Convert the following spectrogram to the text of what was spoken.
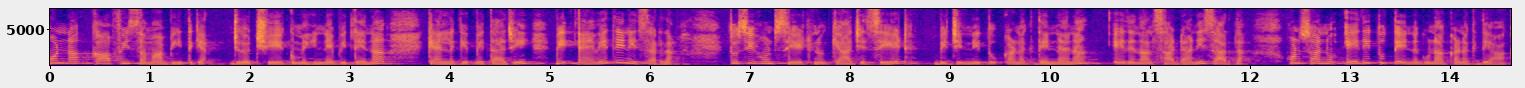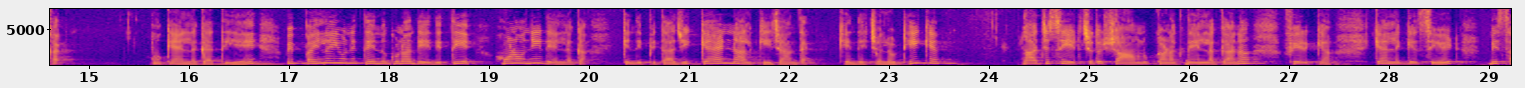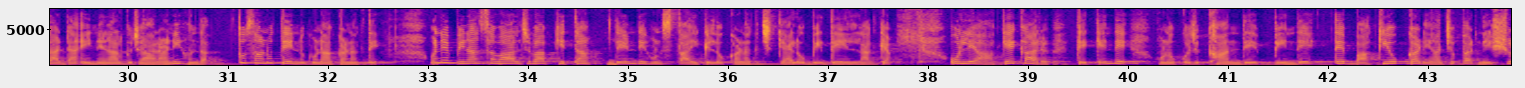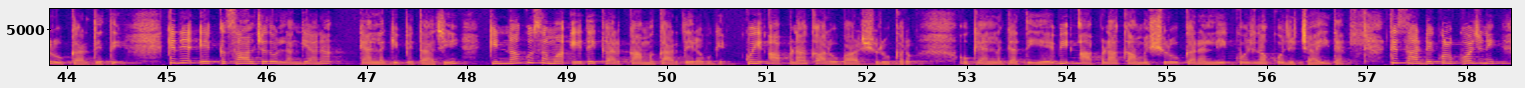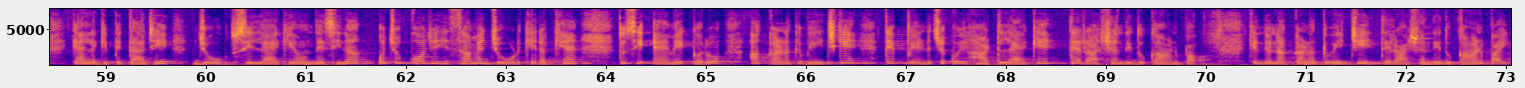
ਹੁਣ ਨਾ ਕਾਫੀ ਸਮਾਂ ਬੀਤ ਗਿਆ। ਜਦੋਂ 6 ਕੁ ਮਹੀਨੇ ਬੀਤੇ ਨਾ, ਕਹਿਣ ਲੱਗੇ, ਪਿਤਾ ਜੀ, ਵੀ ਐਵੇਂ ਤੇ ਨਹੀਂ ਸਰਦਾ। ਤੁਸੀਂ ਹੁਣ ਸੇਠ ਨੂੰ ਕਿਹਾ ਜੇ ਸੇਠ, ਵੀ ਜਿੰਨੀ ਤੂੰ ਕਣਕ ਦੇਣਾ ਨਾ, ਇਹਦੇ ਨਾਲ ਸਾਡਾ ਨਹੀਂ ਸਰਦਾ। ਹੁਣ ਸਾਨੂੰ ਇਹਦੀ ਤੂੰ ਤਿੰਨ ਗੁਣਾ ਕਣਕ ਦਿਆ ਕਰ। ਉਹ ਕਹਿਣ ਲੱਗਾ, ਧੀਏ, ਵੀ ਪਹਿਲਾਂ ਹੀ ਉਹਨੇ ਤਿੰਨ ਗੁਣਾ ਦੇ ਦਿੱਤੀ ਏ, ਹੁਣ ਉਹ ਨਹੀਂ ਦੇਣ ਲੱਗਾ। ਕਹਿੰਦੇ ਪਿਤਾ ਜੀ ਕਹਿਣ ਨਾਲ ਕੀ ਜਾਂਦਾ ਹੈ? ਕਹਿੰਦੇ, ਚਲੋ ਠੀਕ ਹੈ ਅੱਜ ਸੇਠ ਜਦੋਂ ਸ਼ਾਮ ਨੂੰ ਕਣਕ ਦੇਣ ਲੱਗਾ ਨਾ, ਫਿਰ ਕਿਆ? ਕਹਿਣ ਲੱਗੇ, ਸੇਠ, ਵੀ ਸਾਡਾ ਇੰਨੇ ਨਾਲ ਗੁਜ਼ਾਰਾ ਨਹੀਂ ਹੁੰਦਾ। ਤੂੰ ਸਾਨੂੰ ਤਿੰਨ ਗੁਣਾ ਕਣਕ ਦੇ। ਉਹਨੇ ਬਿਨਾਂ ਸਵਾਲ ਜਵਾਬ ਕੀਤਾ, ਦਿਨ ਦੀ ਹੁਣ 27 ਕਿਲੋ ਕਣਕ ਚ ਕਹਿ ਲੋ ਵੀ ਦੇਣ ਲੱਗ ਗਿਆ। ਉਹ ਲਿਆ ਕੇ ਘਰ ਤੇ ਕਹਿੰਦੇ, ਹੁਣ ਉਹ ਕੁਝ ਖਾਂਦੇ, ਪੀਂਦੇ ਤੇ ਬਾਕੀ ਉਹ ਘੜਿਆਂ 'ਚ ਭਰਨੀ ਸ਼ੁਰੂ ਕਰ ਦਿੱਤੀ। ਕਹਿੰਦੇ, ਇੱਕ ਸਾਲ ਜਦੋਂ ਲੰਘਿਆ ਨਾ, ਕਹਿਣ ਲੱਗੀ ਪਿਤਾ ਜੀ ਕਿੰਨਾ ਕੁ ਸਮਾਂ ਇਹਦੇ ਘਰ ਕੰਮ ਕਰਦੇ ਰਹੋਗੇ? ਕੋਈ ਆਪਣਾ ਕਾਰੋਬਾਰ ਸ਼ੁਰੂ ਕਰੋ। ਉਹ ਕਹਿਣ ਲੱਗਾ, ਧੀਏ, ਵੀ ਆਪਣਾ ਕੰਮ ਸ਼ੁਰੂ ਕਰਨ ਲਈ ਕੁਝ ਨਾ ਕੁਝ ਚਾਹੀਦਾ ਹੈ ਤੇ ਸਾਡੇ ਕੋਲ ਕੁਝ ਨਹੀਂ। ਕਹਿਣ ਲੱਗੀ ਪਿਤਾ ਜੀ ਜੋ ਤੁਸੀਂ ਲੈ ਕੇ ਆਉਂਦੇ ਸੀ ਨਾ, ਉਹ ਚੋਂ ਕੁਝ ਹਿੱਸਾ ਮੈਂ ਜੋੜ ਕੇ ਰੱਖਿਆ ਤੁਸੀਂ ਐਵੇਂ ਕਰੋ ਆ ਕਣਕ ਵੇਚ ਕੇ ਤੇ ਪਿੰਡ 'ਚ ਕੋਈ ਹੱਟ ਲੈ ਕੇ ਤੇ ਰਾਸ਼ਨ ਦੀ ਦੁਕਾਨ ਪਾਓ। ਕਹਿੰਦੇ ਉਹਨਾਂ ਕਣਕ ਵੇਚੀ ਤੇ ਰਾਸ਼ਨ ਦੀ ਦੁਕਾਨ ਪਾਈ।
